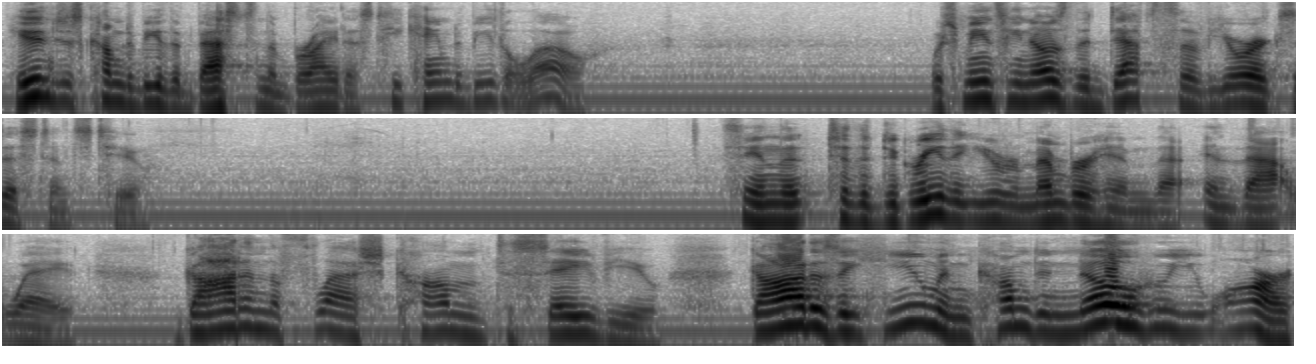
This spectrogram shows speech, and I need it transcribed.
He didn't just come to be the best and the brightest, he came to be the low which means he knows the depths of your existence too. See, in the, to the degree that you remember him that, in that way, God in the flesh come to save you. God as a human come to know who you are.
